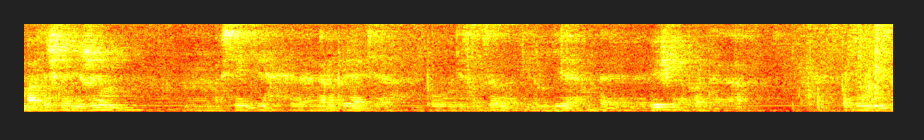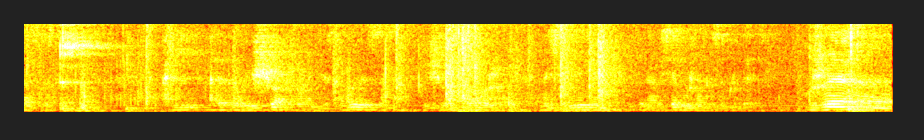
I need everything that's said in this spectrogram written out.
Масочный режим, все эти э, мероприятия по дистанционным и другие э, вещи, направленные на противодействие распространению, они от этого еще актуальнее становятся, еще осторожнее население, и нам всем нужно это соблюдать. Уже э,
